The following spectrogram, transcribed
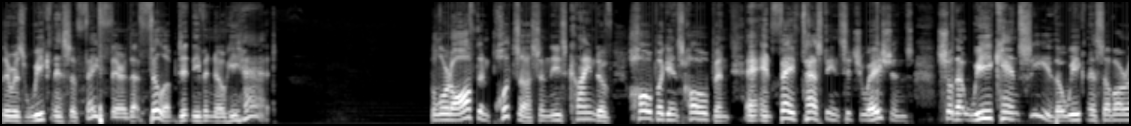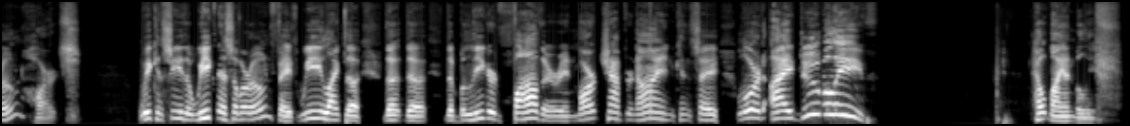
There was weakness of faith there that Philip didn't even know he had. The Lord often puts us in these kind of hope against hope and, and faith testing situations so that we can see the weakness of our own hearts we can see the weakness of our own faith. We, like the, the, the, the beleaguered father in Mark chapter 9, can say, Lord, I do believe. Help my unbelief.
